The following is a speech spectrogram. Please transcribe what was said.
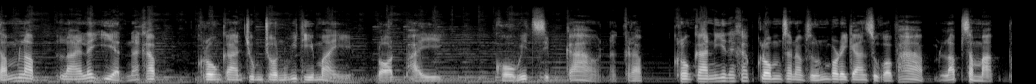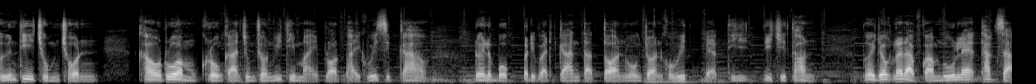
สำหรับรายละเอียดนะครับ โครงการชุมชนวิถีใหม่ปลอดภัยโควิด -19 นะครับโครงการนี้นะครับกรมสนับสนุนบริการสุขภาพ รับสมัครพื้นที่ชุมชน เข้าร่วมโครงการชุมชนวิถีใหม่ปลอดภัยโควิด -19 โดยระบบปฏิบัติการตัดตอนวงจรโควิดแบบที่ดิจิทัล เพื่อยกระดับความรู้และทักษะ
